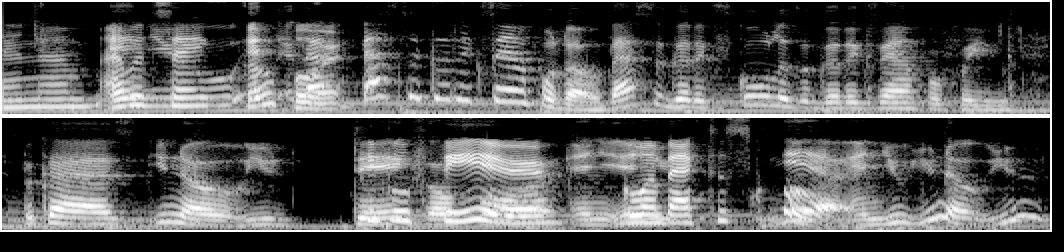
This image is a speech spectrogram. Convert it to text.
And um, I and would you, say go for that, it. That's a good example, though. That's a good school is a good example for you because you know you people fear and, and going you, back to school. Yeah, and you you know you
